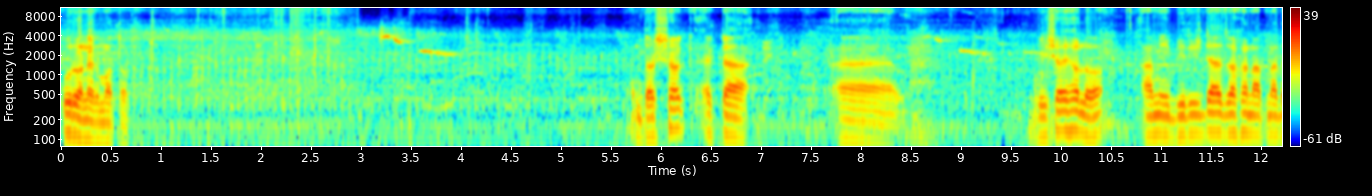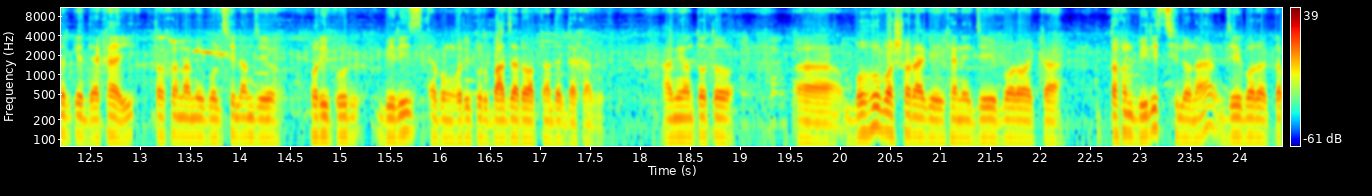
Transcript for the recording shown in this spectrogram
পূরণের মতো। দর্শক, একটা বিষয় হলো, আমি ব্রিজটা যখন আপনাদেরকে দেখাই, তখন আমি বলছিলাম যে হরিপুর ব্রিজ এবং হরিপুর বাজারও আপনাদের দেখাবো। আমি অন্তত বহু বছর আগে এখানে যে বড় একটা তখন ব্রিজ ছিল না, যে বড় একটা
